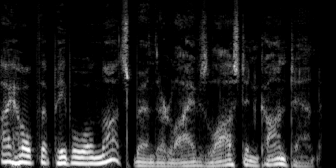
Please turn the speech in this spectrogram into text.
I hope that people will not spend their lives lost in content,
